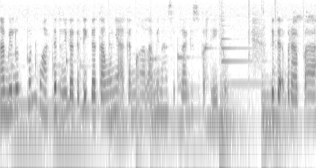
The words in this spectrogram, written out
Nabi Lut pun khawatir jika ketiga tamunya akan mengalami nasib tragis seperti itu. Tidak berapa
